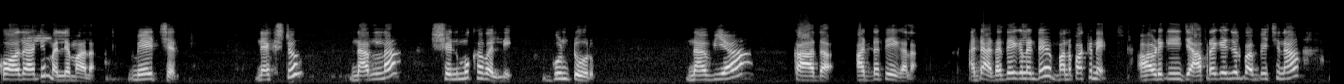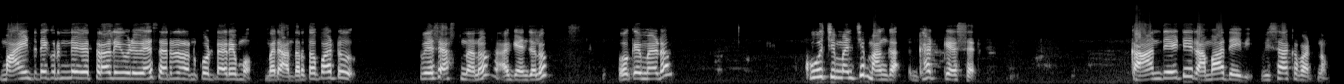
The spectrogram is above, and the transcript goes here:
Kodati Mallemala Medchal. Next Narla Shanmukhavalli Guntur. Navya Kada Addateegala. అంటే అడ్డతీగలు అంటే మన పక్కనే. ఆవిడకి జాఫ్రా గింజలు పంపించిన మా ఇంటి దగ్గర ఉండే విత్తనాలు ఈవిడ వేశారని అనుకుంటారేమో. మరి అందరితో పాటు వేసేస్తున్నాను ఆ గింజలు. ఓకే మేడం. కూచి మంచి మంగ ఘట్ కేసర్. Kandeti Ramadevi Visakhapatnam.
